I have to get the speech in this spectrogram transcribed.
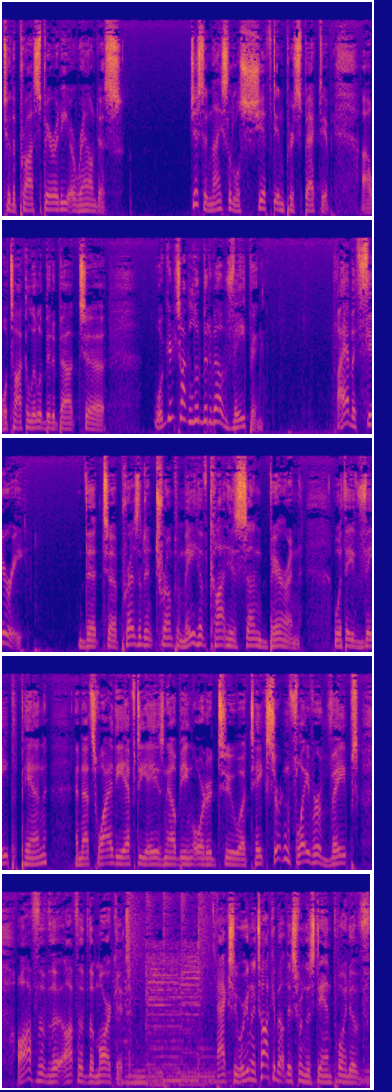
to the prosperity around us. Just a nice little shift in perspective. Uh, we'll talk a little bit about. Uh, we're going to talk a little bit about vaping. I have a theory that uh, President Trump may have caught his son Barron with a vape pen, and that's why the FDA is now being ordered to uh, take certain flavor vapes off of the off of the market. Actually, we're going to talk about this from the standpoint of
